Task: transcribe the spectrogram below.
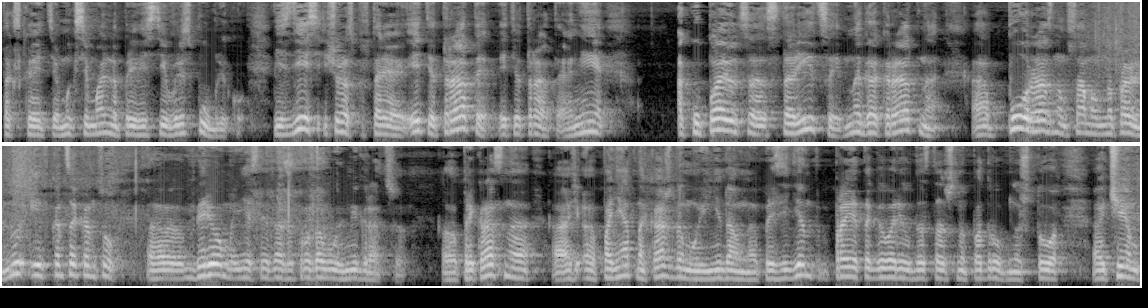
так сказать, максимально привести в республику. И здесь, еще раз повторяю, эти траты, эти траты, они окупаются столицей многократно э, по разным самым направлениям. Ну и в конце концов э, берем, если даже трудовую миграцию. Э, прекрасно а, э, понятно каждому, и недавно президент про это говорил достаточно подробно, что э, чем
